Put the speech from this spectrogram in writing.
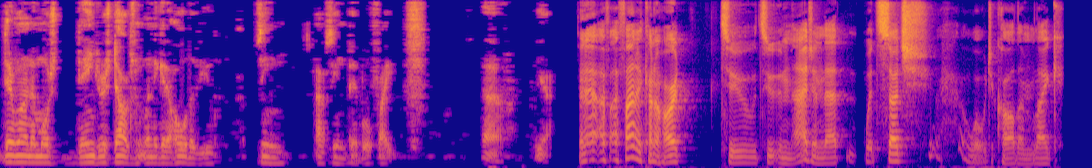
they're one of the most dangerous dogs when they get a hold of you. I've seen I've seen pit bull fight. Uh, yeah. And I, I find it kind of hard to to imagine that with such what would you call them like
